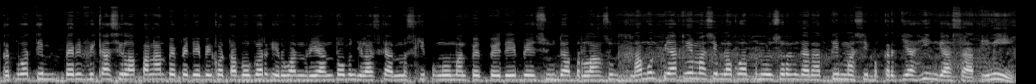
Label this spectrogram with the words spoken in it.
Ketua Tim Verifikasi Lapangan PPDB Kota Bogor Irwan Rianto menjelaskan meski pengumuman PPDB sudah berlangsung, namun pihaknya masih melakukan penelusuran karena tim masih bekerja hingga saat ini.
